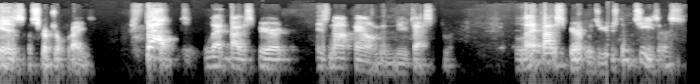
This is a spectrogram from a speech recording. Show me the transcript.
is a scriptural phrase. Felt led by the Spirit is not found in the New Testament. Led by the Spirit was used of Jesus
